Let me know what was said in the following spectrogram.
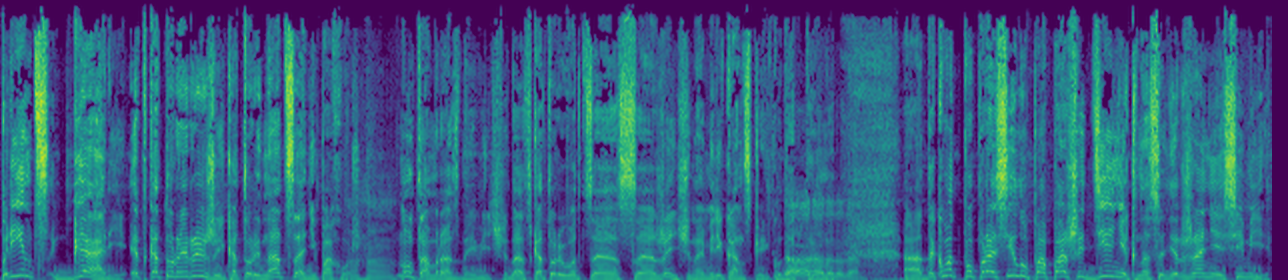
Принц Гарри, это который рыжий, который на отца не похож. Ну, там разные вещи, да, с которой вот э, с женщиной американской куда-то Да, там. да, да, да, да. А, так вот, попросил у папаши денег на содержание семьи.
